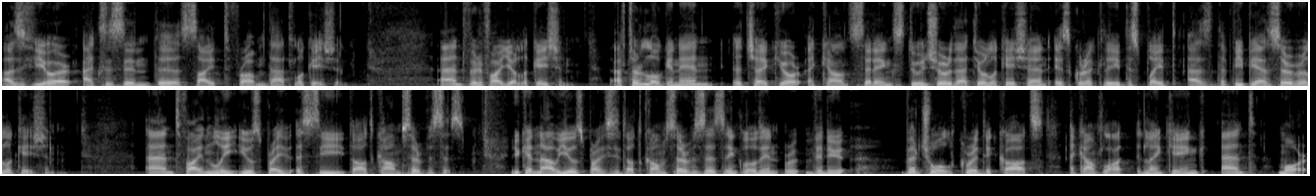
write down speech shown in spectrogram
as if you are accessing the site from that location. And verify your location. After logging in, check your account settings to ensure that your location is correctly displayed as the VPN server location. And finally, use privacy.com services. You can now use privacy.com services, including video, virtual credit cards, account linking, and more,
